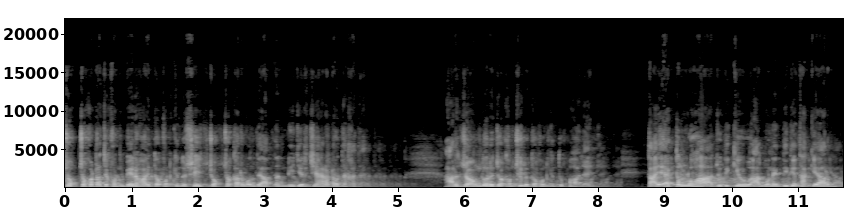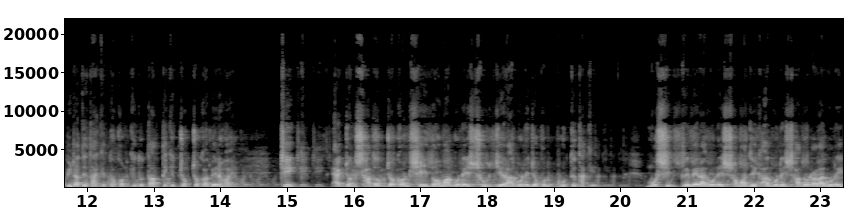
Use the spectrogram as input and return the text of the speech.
চকচকাটা যখন বের হয়, তখন কিন্তু সেই চকচকার মধ্যে আপনার নিজের চেহারাটাও দেখা যায়। আর জং ধরে যখন ছিল, তখন কিন্তু পাওয়া যায়নি। তাই একটা লোহা যদি কেউ আগুনে দিতে থাকে আর পিটাতে থাকে, তখন কিন্তু তার থেকে চকচকা বের হয়। ঠিক একজন সাধক যখন সেই দম আগুনে, সূর্যের আগুনে যখন পুড়তে থাকে মুর্শিদ প্রেমের আগুনে, সামাজিক আগুনে, সাধনার আগুনে,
